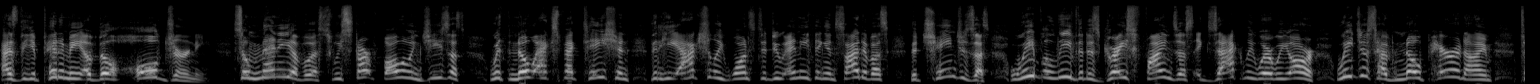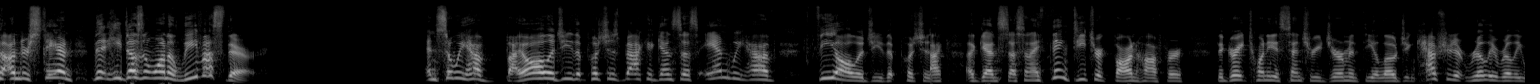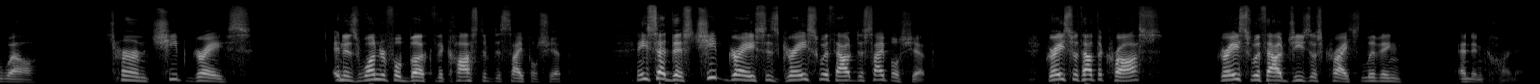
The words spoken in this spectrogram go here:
as the epitome of the whole journey. So many of us, we start following Jesus with no expectation that he actually wants to do anything inside of us that changes us. We believe that his grace finds us exactly where we are. We just have no paradigm to understand that he doesn't want to leave us there. And so we have biology that pushes back against us, and we have theology that pushes back against us. And I think Dietrich Bonhoeffer, the great 20th century German theologian, captured it really, really well. Term cheap grace in his wonderful book, The Cost of Discipleship. And he said this cheap grace is grace without discipleship, grace without the cross, grace without Jesus Christ living and incarnate.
